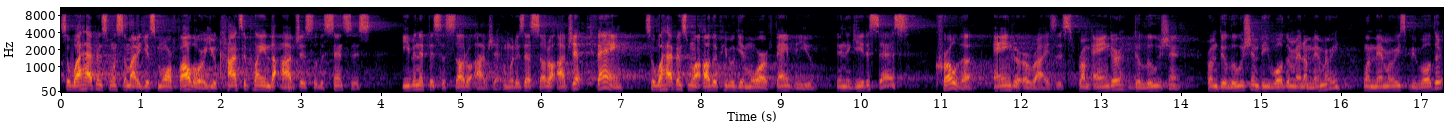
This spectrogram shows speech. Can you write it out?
So what happens when somebody gets more followers? You're contemplating the objects of the senses, even if it's a subtle object. And what is that subtle object? Fame. So what happens when other people get more fame than you? Then the Gita says, krodha, anger arises. From anger, delusion. From delusion, bewilderment of memory. When memory is bewildered,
